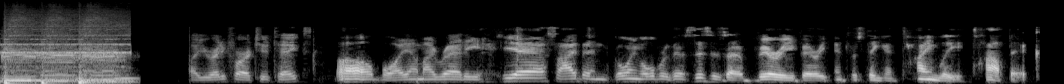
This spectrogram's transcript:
Are you ready for our two takes? Oh boy, am I ready? Yes, I've been going over this. This is a very, very interesting and timely topic.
